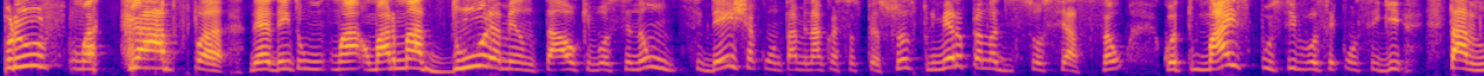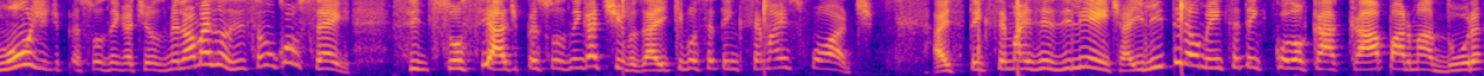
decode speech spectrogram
proof, uma capa, né, dentro uma, uma armadura mental que você não se deixa contaminar com essas pessoas, primeiro pela dissociação, quanto mais possível você conseguir estar longe de pessoas negativas, melhor, mas às vezes você não consegue se dissociar de pessoas negativas, é aí que você tem que ser mais forte. Aí você tem que ser mais resiliente. Aí literalmente você tem que colocar a capa, a armadura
